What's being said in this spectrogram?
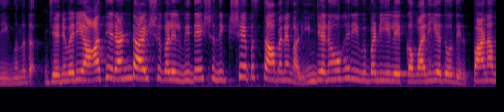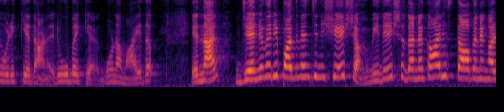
നീങ്ങുന്നത്. ജനുവരി ആദ്യ രണ്ടാഴ്ചകളിൽ വിദേശ നിക്ഷേപ സ്ഥാപനങ്ങൾ ഇന്ത്യൻ ഓഹരി വിപണിയിലേക്ക് വലിയ തോതിൽ പണം ഒഴുക്കിയതാണ് രൂപയ്ക്ക് ഗുണമായത്. എന്നാൽ ജനുവരി പതിനഞ്ചിന് ശേഷം വിദേശ ധനകാര്യ സ്ഥാപനങ്ങൾ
